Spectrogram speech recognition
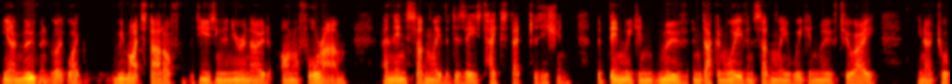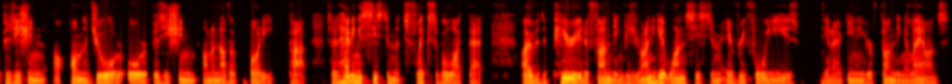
you know movement like like we might start off with using the neuronode on a forearm and then suddenly the disease takes that position but then we can move and duck and weave and suddenly we can move to a you know to a position on the jaw or a position on another body part so having a system that's flexible like that over the period of funding because you only get one system every 4 years you know in your funding allowance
